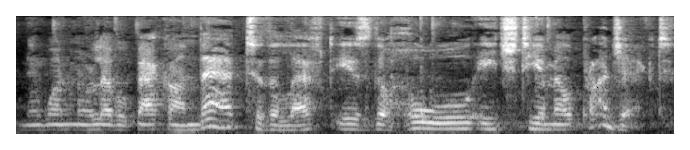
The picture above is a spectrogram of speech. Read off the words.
And then one more level back on that to the left is the whole HTML project.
